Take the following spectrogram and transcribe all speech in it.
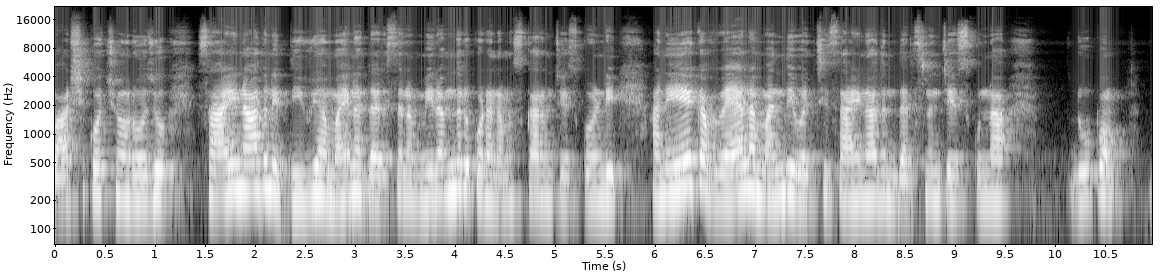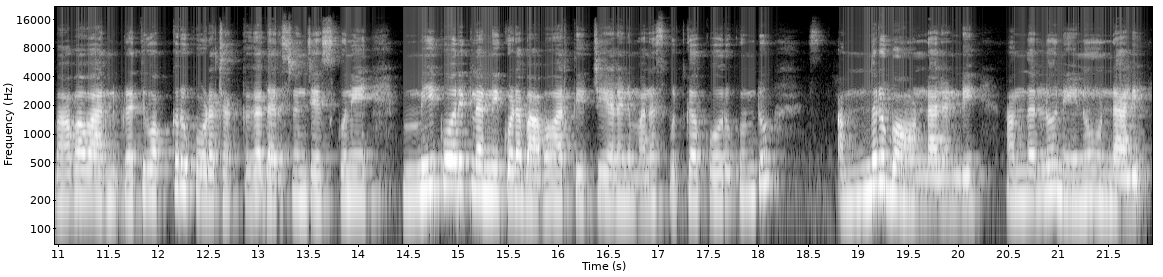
వార్షికోత్సవం రోజు. సాయినాథుని దివ్యమైన దర్శనం. మీరందరూ కూడా నమస్కారం చేసుకోండి. అనేక వేల మంది వచ్చి సాయినాథుని దర్శనం చేసుకున్న రూపం బాబావారిని ప్రతి ఒక్కరూ కూడా చక్కగా దర్శనం చేసుకుని మీ కోరికలన్నీ కూడా బాబావారు తీర్చేయాలని మనస్ఫూర్తిగా కోరుకుంటూ అందరూ బాగుండాలండి. అందరిలో నేను ఉండాలి.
